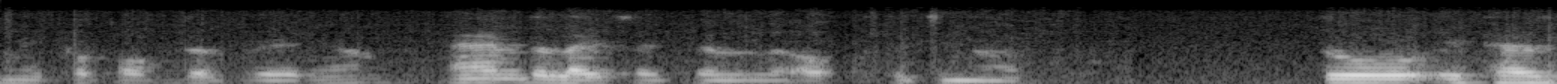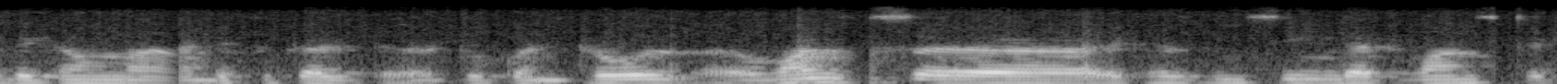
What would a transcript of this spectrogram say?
makeup of the variant, and the life cycle of the genome so it has become uh, difficult uh, to control. Uh, once uh, it has been seen that once it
